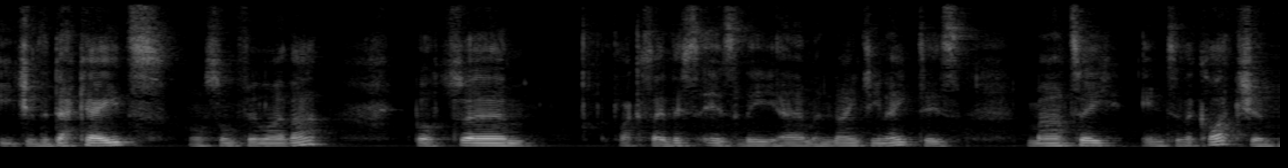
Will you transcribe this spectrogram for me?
each of the decades or something like that. But um, like I say, this is the 1980s um, Marty into the collection.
